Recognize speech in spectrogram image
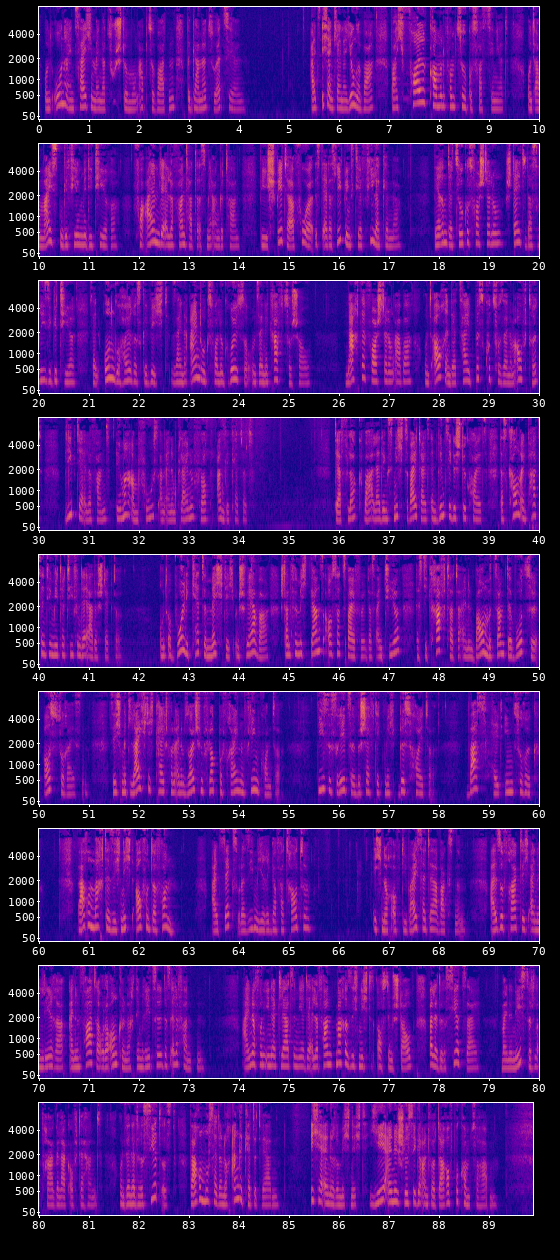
Und ohne ein Zeichen meiner Zustimmung abzuwarten, begann er zu erzählen. Als ich ein kleiner Junge war, war ich vollkommen vom Zirkus fasziniert, und am meisten gefielen mir die Tiere. Vor allem der Elefant hatte es mir angetan. Wie ich später erfuhr, ist er das Lieblingstier vieler Kinder. Während der Zirkusvorstellung stellte das riesige Tier sein ungeheures Gewicht, seine eindrucksvolle Größe und seine Kraft zur Schau. Nach der Vorstellung aber und auch in der Zeit bis kurz vor seinem Auftritt blieb der Elefant immer am Fuß an einem kleinen Flock angekettet. Der Flock war allerdings nichts weiter als ein winziges Stück Holz, das kaum ein paar Zentimeter tief in der Erde steckte. Und obwohl die Kette mächtig und schwer war, stand für mich ganz außer Zweifel, dass ein Tier, das die Kraft hatte, einen Baum mitsamt der Wurzel auszureißen, sich mit Leichtigkeit von einem solchen Flock befreien und fliehen konnte. Dieses Rätsel beschäftigt mich bis heute. Was hält ihn zurück? Warum macht er sich nicht auf und davon? Als Sechs- oder Siebenjähriger vertraute ich noch auf die Weisheit der Erwachsenen. Also fragte ich einen Lehrer, einen Vater oder Onkel nach dem Rätsel des Elefanten. Einer von ihnen erklärte mir, der Elefant mache sich nicht aus dem Staub, weil er dressiert sei. Meine nächste Frage lag auf der Hand. Und wenn er dressiert ist, warum muss er dann noch angekettet werden? Ich erinnere mich nicht, je eine schlüssige Antwort darauf bekommen zu haben.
